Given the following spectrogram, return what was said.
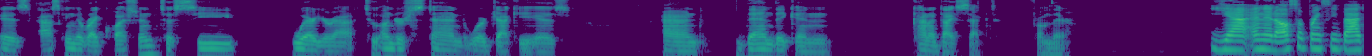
is asking the right question to see where you're at, to understand where Jackie is, and then they can kind of dissect from there. Yeah, and it also brings me back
